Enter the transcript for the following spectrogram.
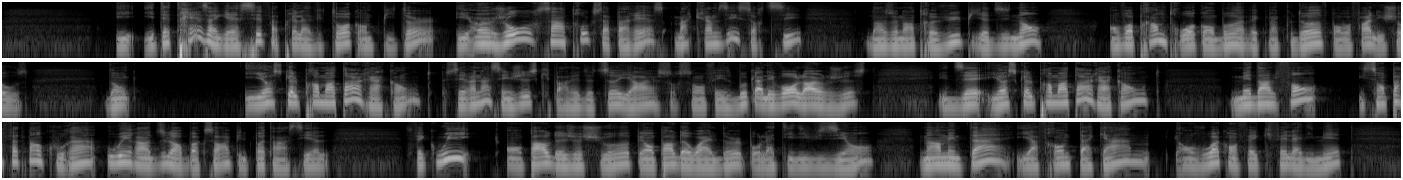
Et il était très agressif après la victoire contre Peter. Et un jour, sans trop que ça paraisse, Marc Ramsey est sorti dans une entrevue puis il a dit non, on va prendre trois combats avec Makudov puis on va faire les choses. Donc, il y a ce que le promoteur raconte. C'est Renan Saint-Just qui parlait de ça hier sur son Facebook. Allez voir l'heure juste il disait il y a ce que le promoteur raconte, mais dans le fond, ils sont parfaitement au courant où est rendu leur boxeur puis le potentiel. Ça fait que oui, on parle de Joshua puis on parle de Wilder pour la télévision, mais en même temps, il affronte Takam, on voit qu'on fait qu'il fait la limite.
